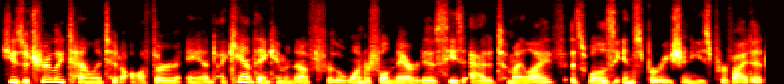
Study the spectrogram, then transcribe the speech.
He's a truly talented author, and I can't thank him enough for the wonderful narratives he's added to my life, as well as the inspiration he's provided.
